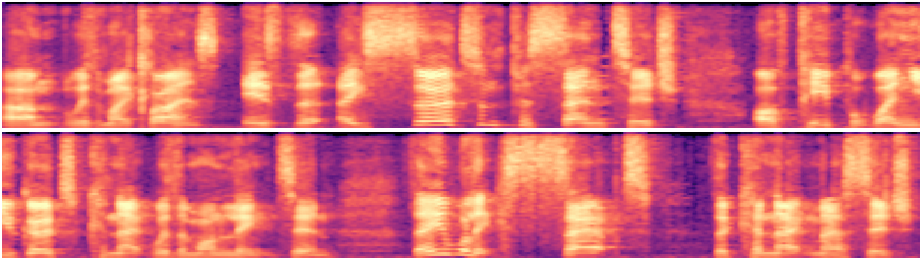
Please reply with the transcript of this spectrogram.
um, with my clients, is that a certain percentage of people, when you go to connect with them on LinkedIn, they will accept the connect message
